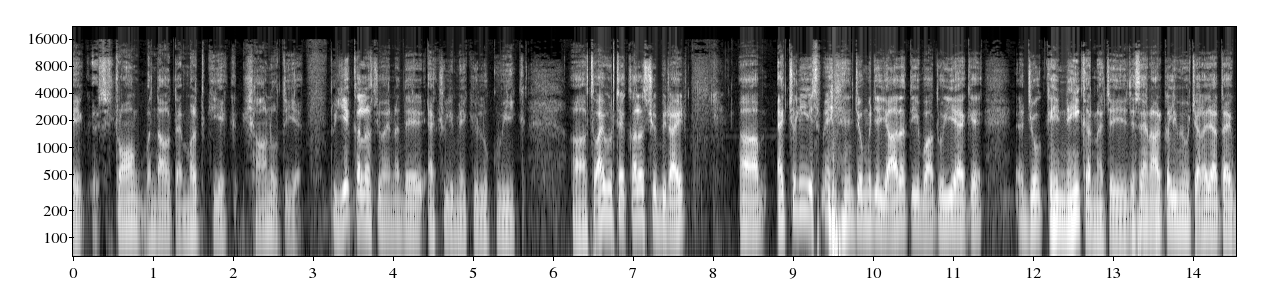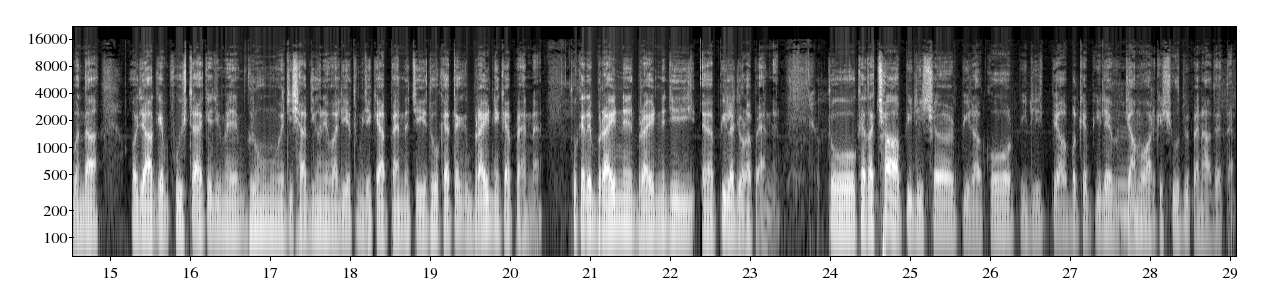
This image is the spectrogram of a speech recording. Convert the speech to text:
एक स्ट्रॉन्ग बंदा होता है मर्द की एक शान होती है। तो ये कलर्स जो है ना they actually make you look weak so I would say colours should be right actually uh, इसमें जो मुझे याद आती है बात वो ये है कि जो कहीं नहीं करना चाहिए जैसे अनारकली में वो चला जाता है एक बंदा और जाके पूछता है कि जी मैं ग्रूम हूँ मेरी शादी होने वाली है तो मुझे क्या पहनना चाहिए? तो वो कहता है कि ब्राइड ने क्या पहनना है? तो कहते ब्राइड ने ब्राइड ने जी पीला जोड़ा पहनना है। तो कहता अच्छा पीली शर्ट पीला कोट पीली बल्कि पीले हम्म। जामा वार के शूज़ भी पहना देता है।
